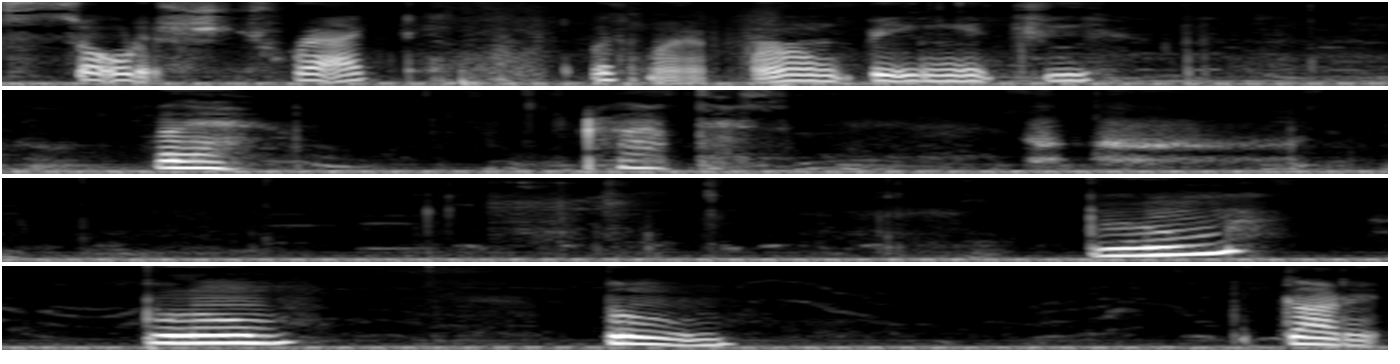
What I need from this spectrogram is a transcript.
So distracting with my arm being itchy. Okay, got this. Boom, boom. Got it.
